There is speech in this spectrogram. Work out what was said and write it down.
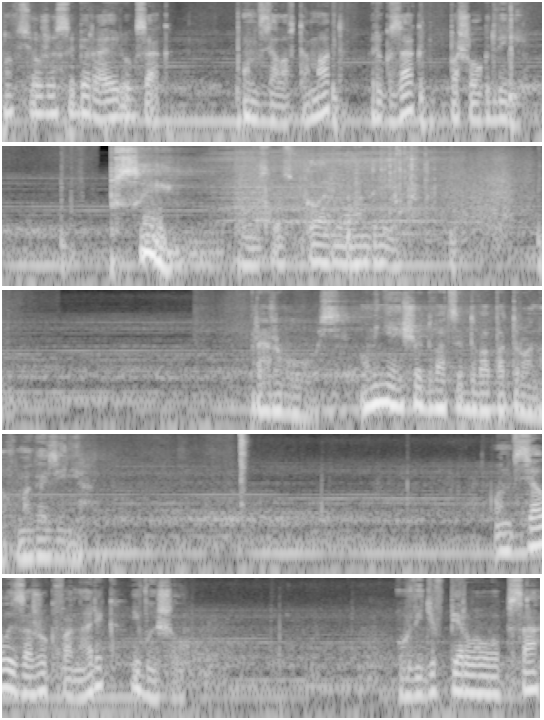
но все же собирая рюкзак. Он взял автомат, рюкзак, пошел к двери. Псы. Пронеслось в голове у Андрея. Еще 22 патрона в магазине. Он взял и зажег фонарик и вышел. Увидев первого пса,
